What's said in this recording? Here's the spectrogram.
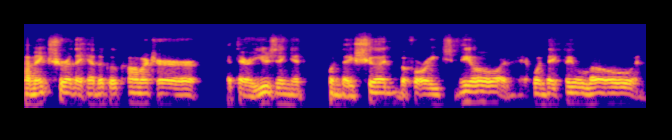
I make sure they have a glucometer, that they're using it when they should before each meal and when they feel low and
